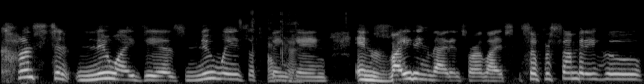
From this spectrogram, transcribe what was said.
constant new ideas, new ways of thinking, okay. inviting that into our lives. So for somebody who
